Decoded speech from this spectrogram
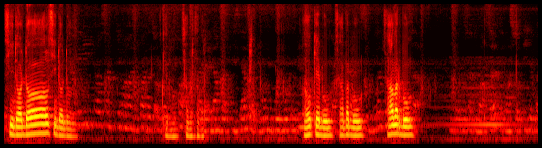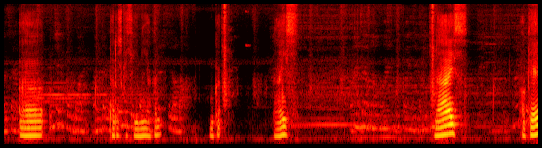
Si Dodol, si Dodol. Oke, Bung, sabar, sabar. Oke, Bung, sabar, Bung. Sabar, Bung. Uh, harus ke sini ya kan? Buka. Nice. Nice. Oke. Okay.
